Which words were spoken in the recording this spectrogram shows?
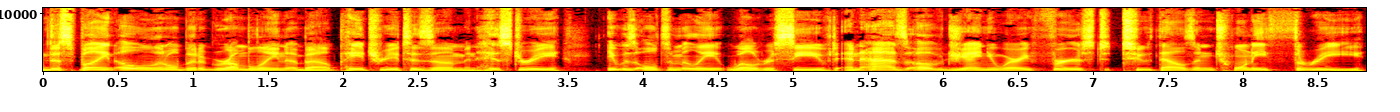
Despite a little bit of grumbling about patriotism and history, it was ultimately well received, and as of January 1st, 2023,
